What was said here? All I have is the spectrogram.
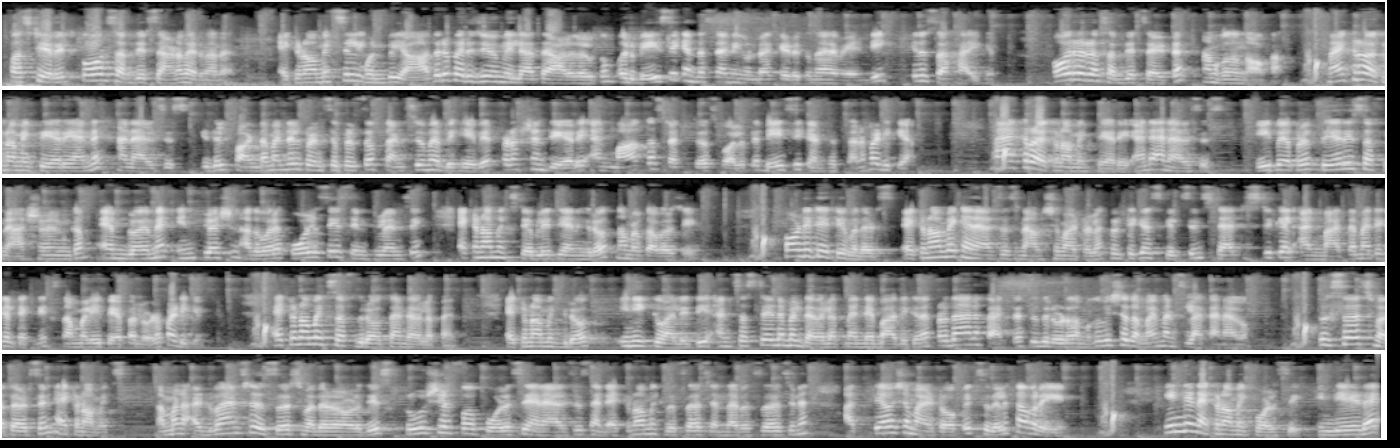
first ഇയറിൽ കോർ സബ്ജക്ട്സ് ആണ് വരുന്നത്. എക്കണോമിക്സിൽ മുൻപ് യാതൊരു പരിചയവും ഇല്ലാത്ത ആളുകൾക്കും ഒരു ബേസിക് അണ്ടർസ്റ്റാൻഡിംഗ് ഉണ്ടാക്കിയെടുക്കുന്നതിന് വേണ്ടി ഇത് സഹായിക്കും. ഓരോരോ സബ്ജക്ട്സ് ആയിട്ട് നമുക്കൊന്ന് നോക്കാം. Micro economic theory and analysis ഇതിൽ fundamental principles of consumer behaviour production theory and market structures പോലത്തെ ബേസിക് കൺസെപ്റ്റ്സ് ആണ് പഠിക്കുക. Macro economic theory and analysis ഈ പേപ്പറിൽ theories of national income employment inflation അതുപോലെ policies influencing economic stability and growth നമ്മൾ cover ചെയ്യും. Quantitative methods economic അനാലിസിന് ആവശ്യമായിട്ടുള്ള critical skills in statistical and mathematical techniques നമ്മൾ ഈ പേപ്പറിലൂടെ പഠിക്കും. Economics of growth and development economic growth inequality and sustainable ഡെവലപ്മെന്റിനെ ബാധിക്കുന്ന പ്രധാന ഫാക്ടേഴ്സ് ഇതിലൂടെ നമുക്ക് വിശദമായി മനസ്സിലാക്കാനാകും. റിസർച്ച് മെത്തേഡ്സ് ഇൻ എക്കണോമിക്സ് നമ്മൾ advanced research methodologies crucial for policy analysis and economic research എന്ന റിസർച്ചിന് അത്യാവശ്യമായ ടോപ്പിക്സ് ഇതിൽ കവർ ചെയ്യും. ഇന്ത്യൻ എക്കണോമിക് പോളിസി ഇന്ത്യയുടെ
